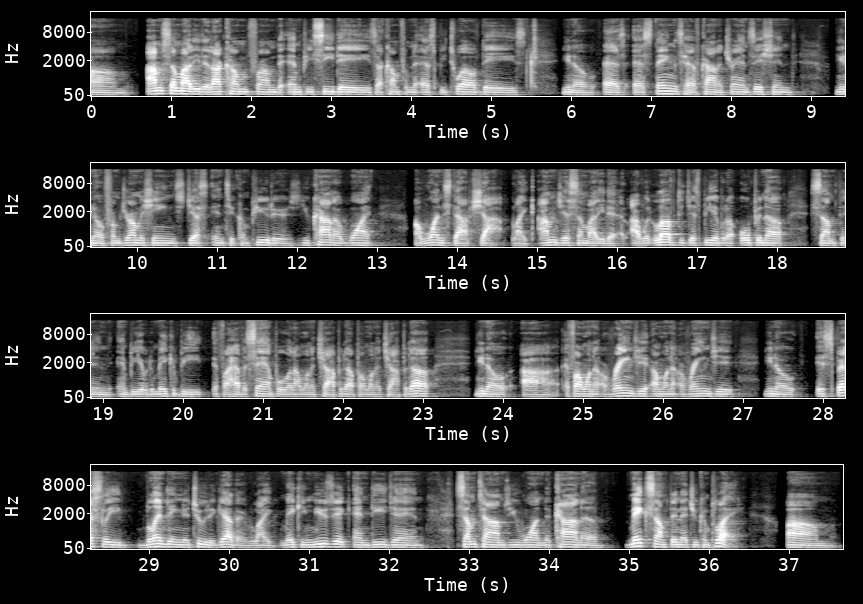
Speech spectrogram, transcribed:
Um, I'm somebody that I come from the MPC days, I come from the SP12 days, you know, as, as things have kind of transitioned, you know, from drum machines just into computers, you kind of want a one-stop shop. Like I'm just somebody that I would love to just be able to open up something and be able to make a beat. If I have a sample and I want to chop it up, I want to chop it up. You know, uh, if I want to arrange it, I want to arrange it. You know, especially blending the two together, like making music and DJing. Sometimes you want to kind of make something that you can play, um,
